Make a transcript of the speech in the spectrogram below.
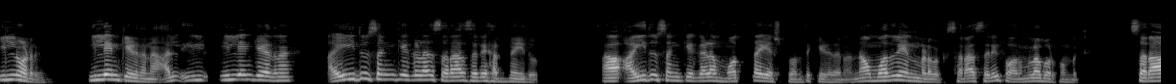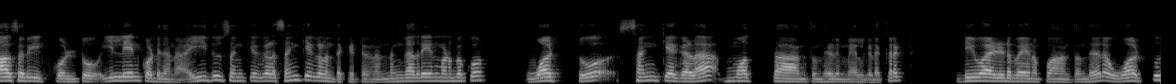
ಇಲ್ಲಿ ನೋಡ್ರಿ. ಇಲ್ಲೇನ್ ಕೇಳ್ದನ? ಅಲ್ಲಿ ಇಲ್ಲಿ ಇಲ್ಲೇನ್ ಕೇಳ್ದನ? ಐದು ಸಂಖ್ಯೆಗಳ ಸರಾಸರಿ ಹದಿನೈದು. ಆ ಐದು ಸಂಖ್ಯೆಗಳ ಮೊತ್ತ ಎಷ್ಟು ಅಂತ ಕೇಳಿದಾನ. ನಾವು ಮೊದಲು ಏನ್ ಮಾಡ್ಬೇಕು? ಸರಾಸರಿ ಫಾರ್ಮುಲಾ ಬರ್ಕೊಬೇಕು ಸರಾಸರಿ ಈಕ್ವಲ್ ಟು ಇಲ್ಲಿ ಏನ್ ಕೊಟ್ಟಿದ್ದಾನೆ ಐದು ಸಂಖ್ಯೆಗಳ ಸಂಖ್ಯೆಗಳಂತ ಕೆಟ್ಟಿದಾನ. ನಂಗಾದ್ರೆ ಏನ್ ಮಾಡ್ಬೇಕು? ಒಟ್ಟು ಸಂಖ್ಯೆಗಳ ಮೊತ್ತ ಅಂತಂದ ಹೇಳಿ ಮೇಲ್ಗಡೆ ಕರೆಕ್ಟ್ ಡಿವೈಡೆಡ್ ಬೈ ಏನಪ್ಪಾ ಅಂತಂದ್ರೆ ಒಟ್ಟು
